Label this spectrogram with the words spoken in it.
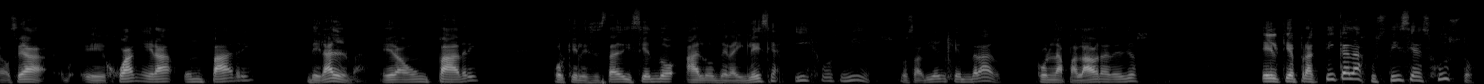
O sea, eh, Juan era un padre del alma, era un padre porque les está diciendo a los de la iglesia, hijos míos, los había engendrado con la palabra de Dios. El que practica la justicia es justo,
